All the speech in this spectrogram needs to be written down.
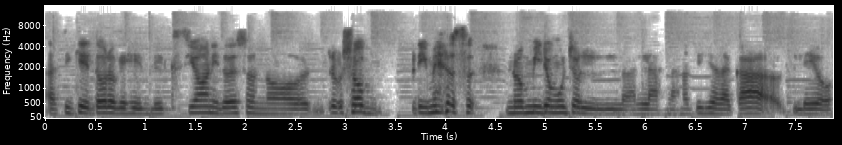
Así que todo lo que es elección y todo eso, no yo primero no miro mucho las noticias de acá, leo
